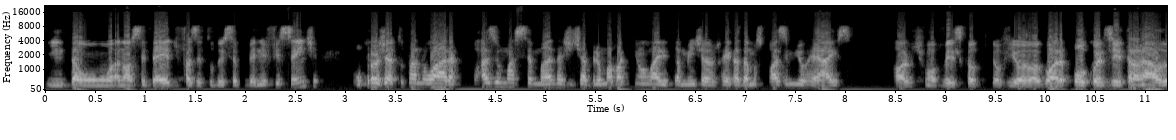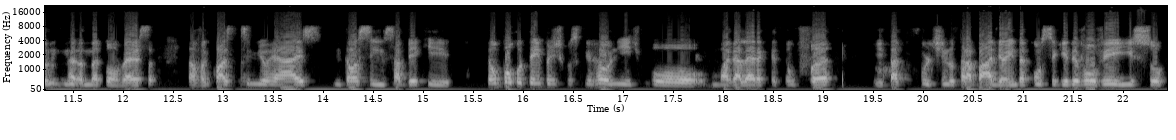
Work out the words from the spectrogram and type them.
Então, a nossa ideia de fazer tudo isso é beneficente. O projeto está no ar há quase uma semana. A gente abriu uma vaquinha online também, já arrecadamos quase mil reais. A última vez que eu, que eu vi agora, pouco antes de entrar na, na, na conversa, estava quase mil reais. Então, assim, saber que tão pouco tempo a gente conseguiu reunir tipo, uma galera que é tão fã e está curtindo o trabalho ainda conseguir devolver isso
